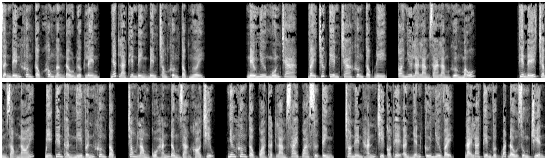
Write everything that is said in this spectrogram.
dẫn đến khương tộc không ngẩng đầu được lên, nhất là thiên đình bên trong khương tộc người. Nếu như muốn cha, vậy trước tiên cha khương tộc đi, coi như là làm ra làm gương mẫu. Thiên đế trầm giọng nói, bị tiên thần nghi vấn khương tộc, trong lòng của hắn đồng dạng khó chịu. Nhưng khương tộc quả thật làm sai qua sự tình, cho nên hắn chỉ có thể ẩn nhẫn cứ như vậy. Đại La Tiên vực bắt đầu dung chuyển,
